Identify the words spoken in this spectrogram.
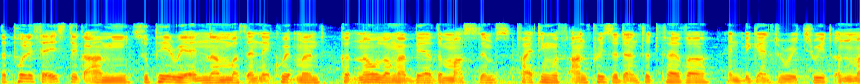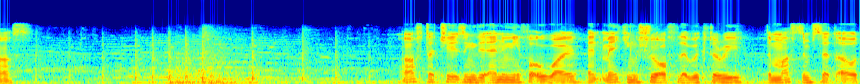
The polytheistic army, superior in numbers and equipment, could no longer bear the Muslims fighting with unprecedented fervor and began to retreat en masse. After chasing the enemy for a while and making sure of their victory, the Muslims set out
